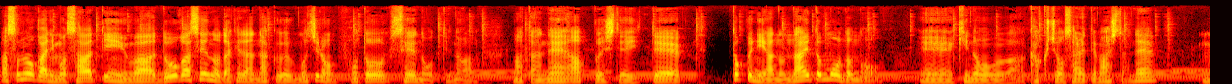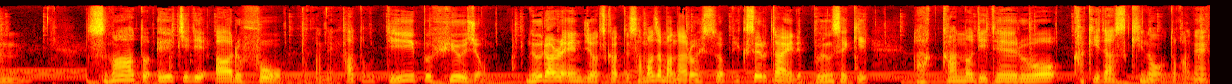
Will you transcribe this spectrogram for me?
まあ、その他にも13は動画性能だけではなく、もちろんフォト性能っていうのはまたね、アップしていて、特にあのナイトモードの、えー、機能が拡張されてましたね。うん。スマート HDR4 とかね、あとディープフュージョン。ヌーラルエンジンを使って様々な露出をピクセル単位で分析。圧巻のディテールを書き出す機能とかね。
